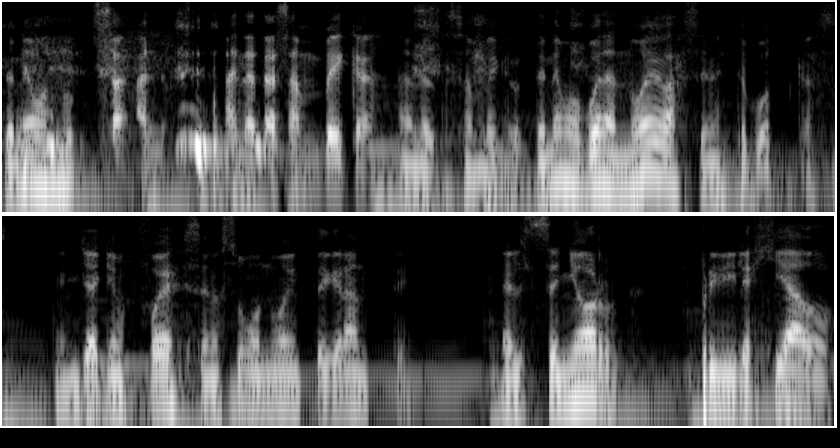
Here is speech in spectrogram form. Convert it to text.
tenemos, Anata Zambeca. Ándate, Zambeca. tenemos buenas nuevas en este podcast. En Ya quien fue, se nos suma un nuevo integrante. El señor privilegiado.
